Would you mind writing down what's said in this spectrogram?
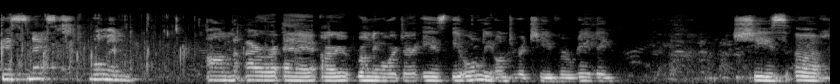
This next woman on our uh, our running order is the only underachiever, really. She's uh,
